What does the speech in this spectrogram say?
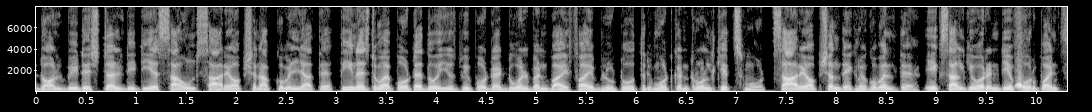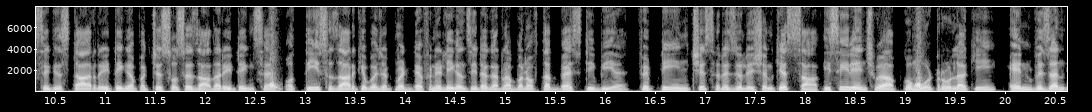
डॉल्बी डिजिटल डीटीएस साउंड सारे ऑप्शन आपको मिल जाते हैं। तीन एच पोर्ट है, दो यूएसबी पोर्ट है dual band wifi bluetooth remote control kids mode सारे ऑप्शन देखने को मिलते हैं। एक साल की वारंटी है फोर स्टार रेटिंग है, पच्चीस से ज़्यादा रेटिंग है और तीस के बजट में डेफिनेटली कंसीडर करना one of the best TV है फिफ्टी इंच रेजोल्यूशन के साथ। इसी रेंज में आपको मोटरोला की एनविजन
